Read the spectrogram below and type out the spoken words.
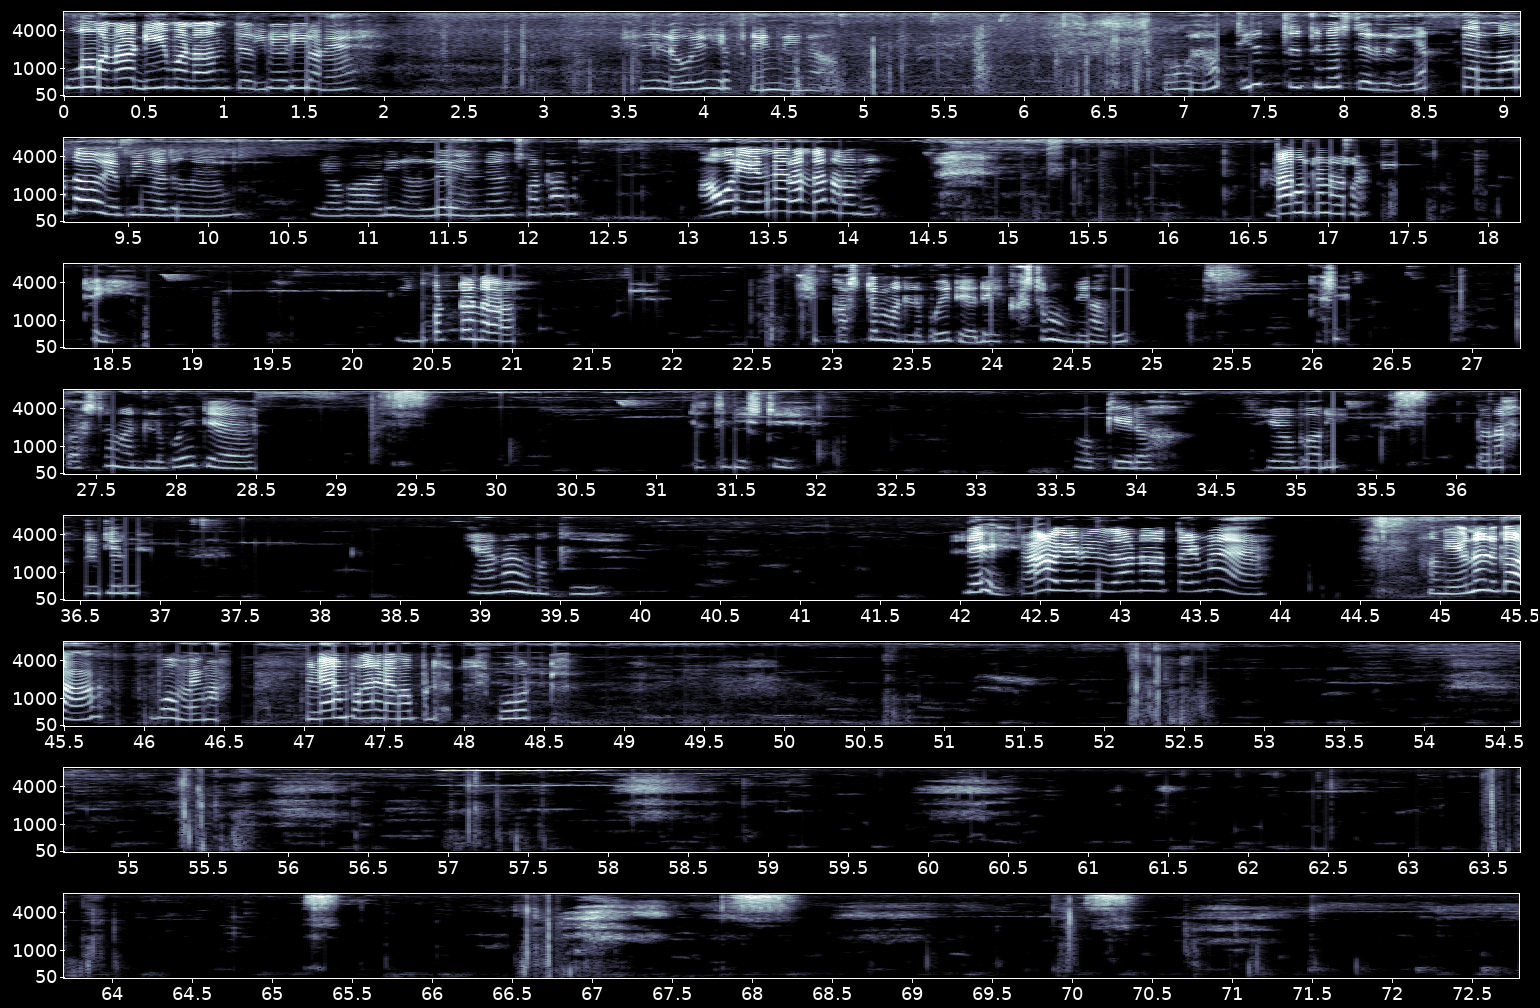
ஓமனா டீமனான்னு தெரியலானே இதில் ஒளி எஃப் நைன் நைனா அவங்களாம் திருத்துனே தெரியல ஏன்? தெரியலாம்டா எப்படிங்க எவாடி நல்ல என்ஹான்ஸ் பண்ணுறாங்க அவர் என்ன இருந்தால் நல்லது. நான் இது போட்டேன்டா கஸ்டமரில் போயிட்டு டே கஸ்டமர் முடியாது கஸ்டமரில் போயிட்டு. எடுத்து பெஸ்ட்டு ஓகேடா எவாடி இப்போடா ஏன்னா நமக்கு டேய் ஆ கேட்டுக்கு தாண்டா டைமு. அங்கே என்ன இருக்கா? போ வேகமா. வேகமாக போங்க வேகமாக போட்டு போட்டு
